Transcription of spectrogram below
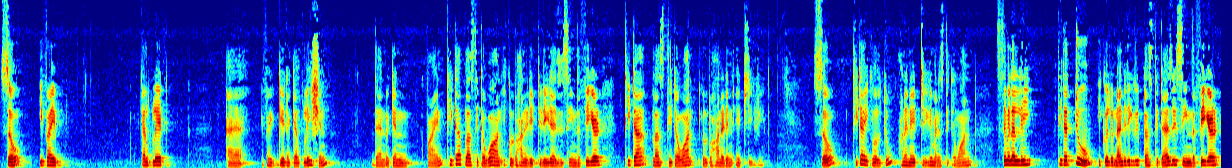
So if I calculate, uh, if I get a calculation, then we can find theta plus theta 1 equal to 180 degree as you see in the figure theta plus theta 1 equal to 180 degree. So theta equal to 180 degree minus theta 1 similarly theta 2 equal to 90 degree plus theta as you see in the figure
